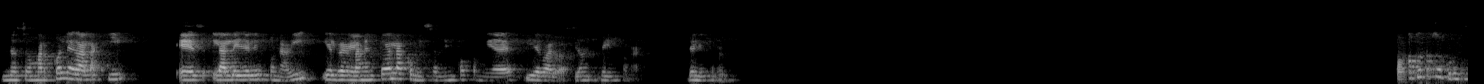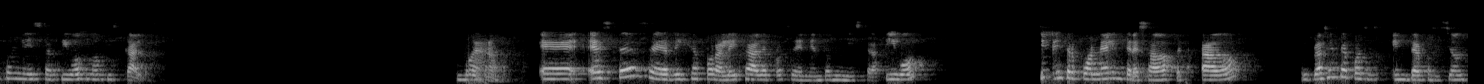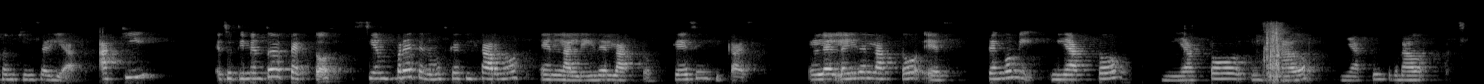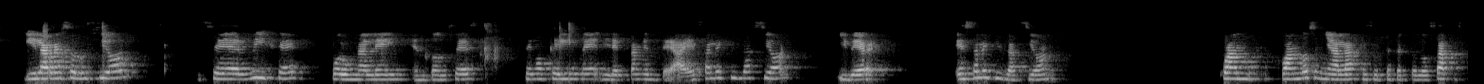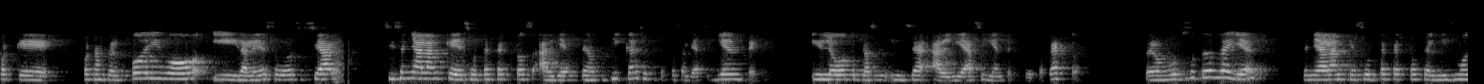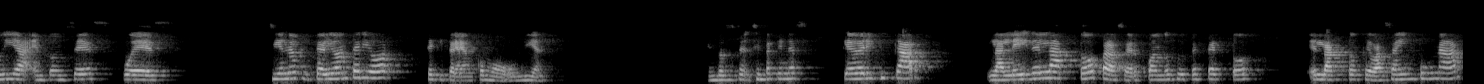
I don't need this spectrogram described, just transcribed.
Nuestro marco legal aquí es la ley del Infonavit y el reglamento de la Comisión de Inconformidades y de Evaluación de Infonavit, del Infonavit. Otros recursos administrativos no fiscales. Bueno, eh, este se rige por la Ley Federal de Procedimiento Administrativo. Si interpone el interesado afectado, el plazo de interposición son 15 días. Aquí, el sometimiento de efectos, siempre tenemos que fijarnos en la ley del acto. ¿Qué significa esto? La ley del acto es, tengo mi, mi acto, mi acto impugnado, mi acto impugnado, y la resolución se rige por una ley. Entonces, tengo que irme directamente a esa legislación y ver esa legislación cuando, señala que surte efecto los actos, porque, por ejemplo, el código y la ley de seguro social sí señalan que surte efectos al día, te notifican surte efectos al día siguiente, y luego tu plazo inicia al día siguiente que surte efectos. Pero muchas otras leyes señalan que surte efectos el mismo día, entonces, pues, si en el criterio anterior, te quitarían como un día. Entonces, siempre tienes que verificar la ley del acto para saber cuándo surte efectos el acto que vas a impugnar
